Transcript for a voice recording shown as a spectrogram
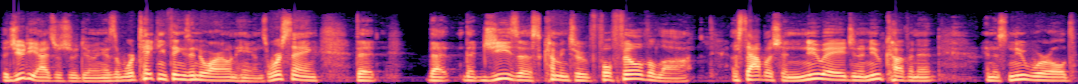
the Judaizers are doing, is that we're taking things into our own hands. We're saying that, that, that Jesus coming to fulfill the law, establish a new age and a new covenant in this new world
